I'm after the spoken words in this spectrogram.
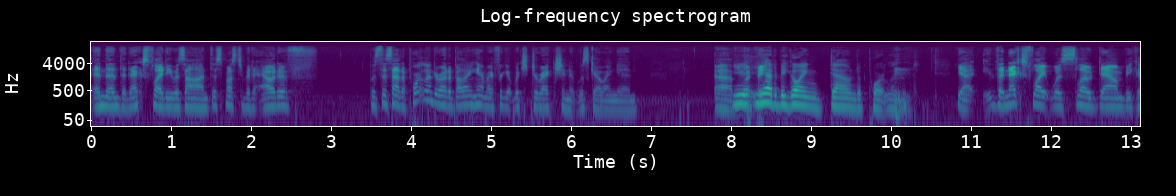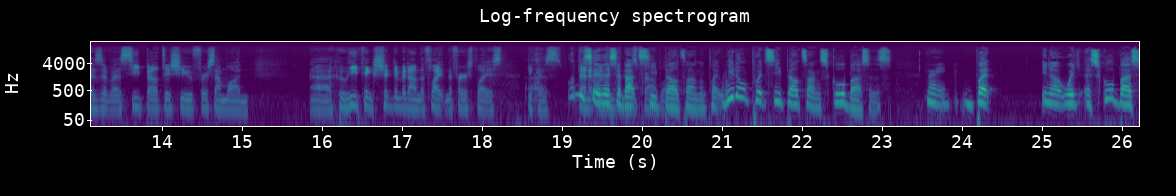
And then the next flight he was on, this must have been out of. Was this out of Portland or out of Bellingham? I forget which direction it was going in. Uh, you but you had to be going down to Portland. Yeah, the next flight was slowed down because of a seatbelt issue for someone uh, who he thinks shouldn't have been on the flight in the first place. Because Let me say this about seatbelts on the plane. We don't put seatbelts on school buses, Right. but you know, with a school bus,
